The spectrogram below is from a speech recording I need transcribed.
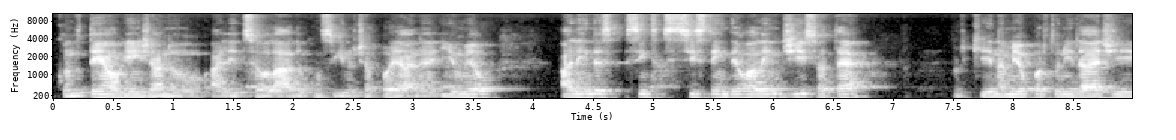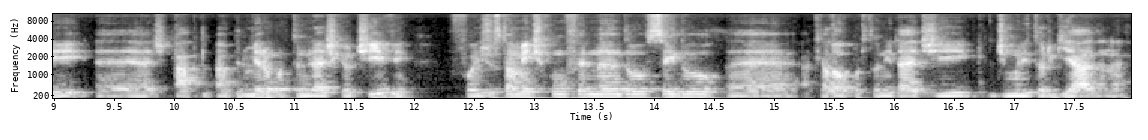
quando tem alguém já no, ali do seu lado, conseguindo te apoiar, né, e o meu além de, se, se estendeu além disso até, porque na minha oportunidade, é, a, a, primeira oportunidade que eu tive foi justamente com o Fernando sendo é, aquela oportunidade de, de, monitor guiado, né?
